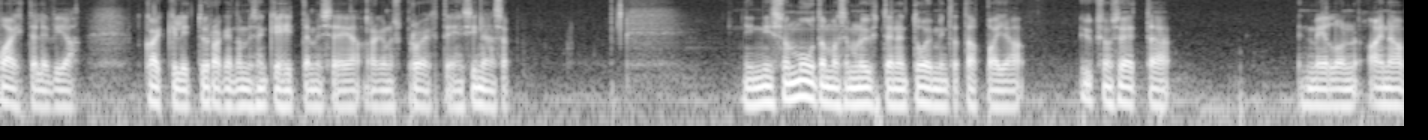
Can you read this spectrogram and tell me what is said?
vaihtelevia. Kaikki liittyy rakentamisen kehittämiseen ja rakennusprojekteihin sinänsä. Niin niissä on muutama semmoinen yhteinen toimintatapa ja yksi on se, että, että meillä on aina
